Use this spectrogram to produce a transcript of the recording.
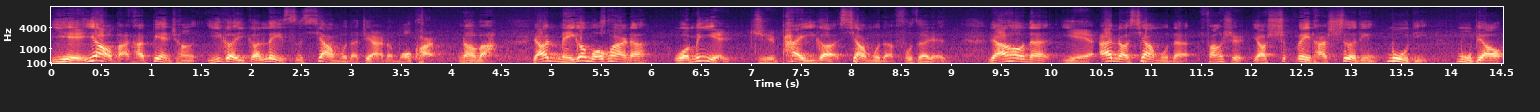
也要把它变成一个一个类似项目的这样的模块，知道吧？然后每个模块呢，我们也只派一个项目的负责人，然后呢，也按照项目的方式，要设为他设定目的、目标、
